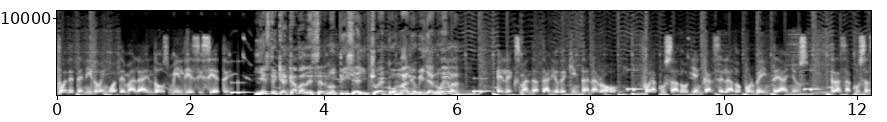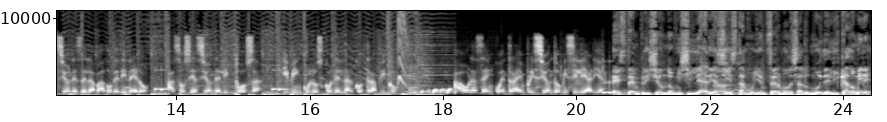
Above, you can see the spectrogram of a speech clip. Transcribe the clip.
Fue detenido en Guatemala en 2017. Y este que acaba de ser noticia, el chueco Mario Villanueva. El exmandatario de Quintana Roo fue acusado y encarcelado por 20 años, tras acusaciones de lavado de dinero, asociación delictuosa y vínculos con el narcotráfico. Ahora se encuentra en prisión domiciliaria. Está en prisión domiciliaria, sí, está muy enfermo de salud, muy delicado. Mire,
